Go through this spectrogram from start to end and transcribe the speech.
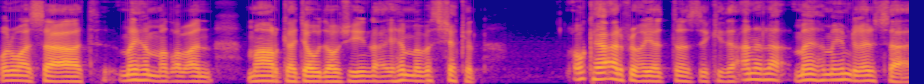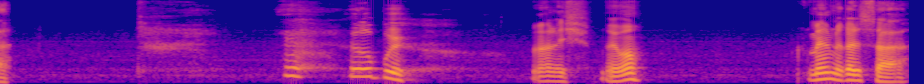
وأنواع الساعات. ما يهمه طبعا ماركة جودة أو شيء لا يهمه بس شكل. okay أعرف نوعيات ناس زي كذا. أنا لا ما ما يهمني غير الساعة. يا ربي. معليش. أيوه. ما يهمني غير الساعة.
